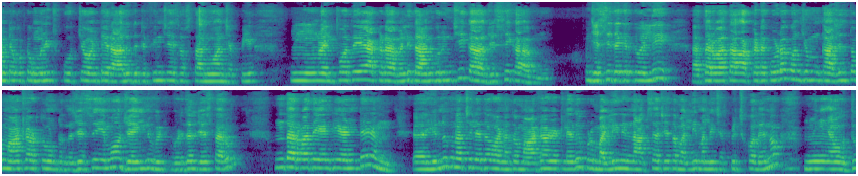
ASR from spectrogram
అంటే ఒక టూ మినిట్స్ కూర్చో అంటే రాలేదు టిఫిన్ చేసి వస్తాను అని చెప్పి వెళ్ళిపోతే అక్కడ మళ్ళీ దాని గురించి జెస్సీ జెస్సీ దగ్గరికి వెళ్ళి ఆ తర్వాత అక్కడ కూడా కొంచెం కాజల్తో మాట్లాడుతూ ఉంటుంది. జెస్సీ ఏమో జైలుని విడుదల చేస్తారు. తర్వాత ఏంటి అంటే ఎందుకు నచ్చలేదో వాడు నాతో మాట్లాడట్లేదు. ఇప్పుడు మళ్ళీ నేను నాకు చేత మళ్ళీ మళ్ళీ చెప్పించుకోలేను. వద్దు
